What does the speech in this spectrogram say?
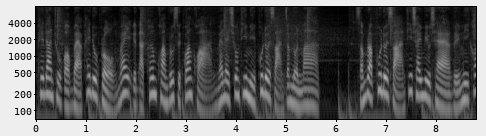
เพดานถูกออกแบบให้ดูโปร่งไม่อึดอัดเพิ่มความรู้สึกกว้างขวางแม้ในช่วงที่มีผู้โดยสารจำนวนมาก สำหรับผู้โดยสารที่ใช้วีลแชร์ หรือมีข้อ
